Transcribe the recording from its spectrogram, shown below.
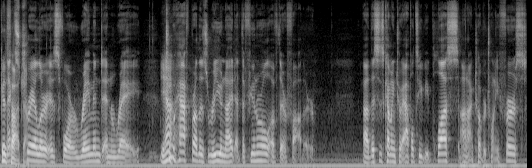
good Next thought. though. trailer is for Raymond and Ray. Yeah, Two half brothers reunite at the funeral of their father. Uh, this is coming to Apple TV Plus on October 21st.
